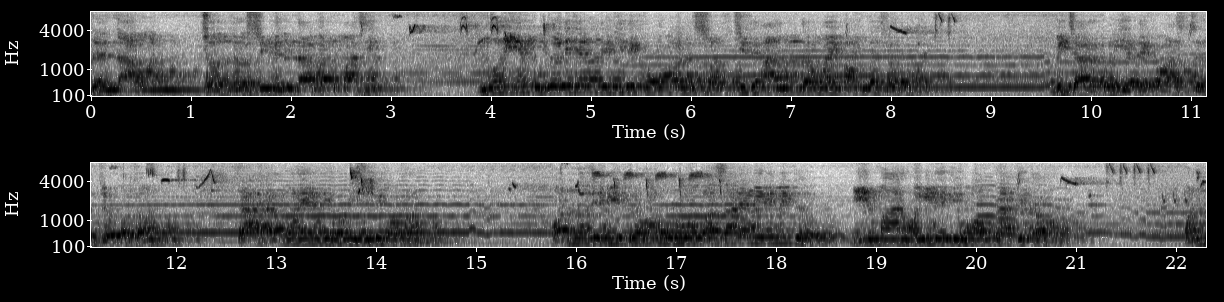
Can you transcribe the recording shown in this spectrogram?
বৃন্দাবন, চন্দ্রশ্রী, বৃন্দাবন মাঝে। ননীর পুতলি যেন দেখিতে কোমল, সবচেয়ে আনন্দময় অঙ্গ জলময় বিচার করিয়া দেখো, আশ্চর্য কথন রাধারমণের দেহ কিছুতে গঠন। অন্য যে বিগ্রহ পূর্ব পাষাণে নির্মিত, নির্মাণ হইলে দেহ অপ্রাকৃত হন অন্য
